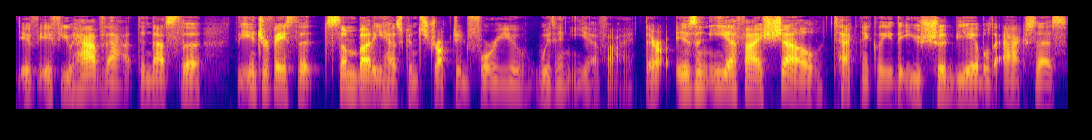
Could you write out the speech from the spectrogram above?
if if you have that, then that's the the interface that somebody has constructed for you within EFI. There is an EFI shell technically that you should be able to access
